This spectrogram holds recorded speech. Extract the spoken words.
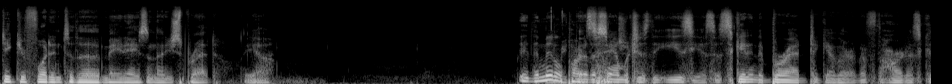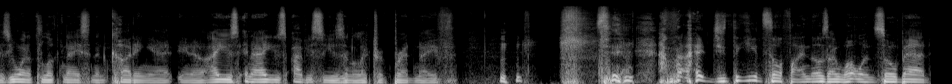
dig your foot into the mayonnaise and then you spread. yeah. The- middle part of the sandwich. sandwich is the easiest. It's getting the bread together. That's the hardest because you want it to look nice and then cutting it. You know, I use and I use obviously use an electric bread knife. Do you think you can still find those? I want one so bad.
